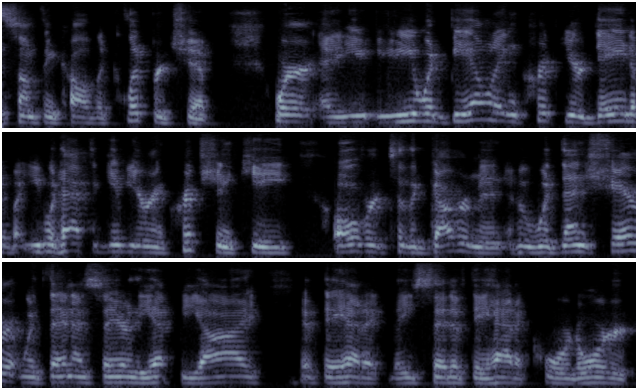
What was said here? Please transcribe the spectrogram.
something called the Clipper chip, where uh, you, you would be able to encrypt your data, but you would have to give your encryption key over to the government, who would then share it with NSA or the FBI if they had a. They said if they had a court order.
